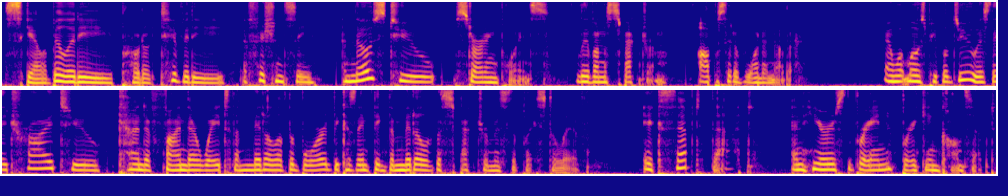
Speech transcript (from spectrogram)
scalability, productivity, efficiency. And those two starting points live on a spectrum opposite of one another. And what most people do is they try to kind of find their way to the middle of the board because they think the middle of the spectrum is the place to live. Except that, and here's the brain breaking concept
